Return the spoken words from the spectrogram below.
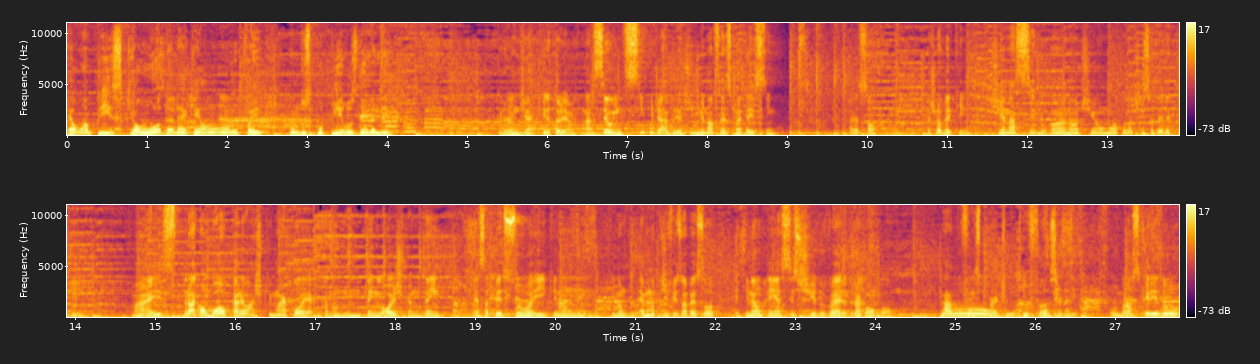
é o One Piece, que é o Oda, né? Que é um, foi um dos pupilos dele ali. Grande Akira Toriyama. Nasceu em 5 de abril de 1955. Olha só. Deixa eu ver aqui. Tinha nascido. Ah, não, tinha uma outra notícia dele aqui. Mas Dragon Ball, cara, eu acho que marcou época. Não, não tem lógica, não tem essa pessoa aí que não, que não. É muito difícil uma pessoa que não tenha assistido, velho, Dragon Ball. Ah, O- fez parte muito da infância, né? o nosso querido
